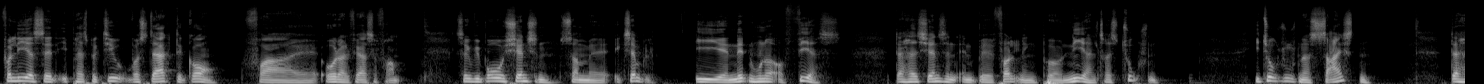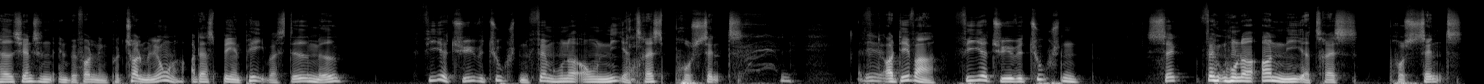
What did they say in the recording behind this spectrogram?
For lige at sætte i perspektiv, hvor stærkt det går fra øh, 78 og frem, så kan vi bruge Shenzhen som øh, eksempel. I øh, 1980, der havde Shenzhen en befolkning på 59.000. I 2016, der havde Shenzhen en befolkning på 12 millioner, og deres BNP var steget med 24.569 procent. Det, Og det var 24.569 procent.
